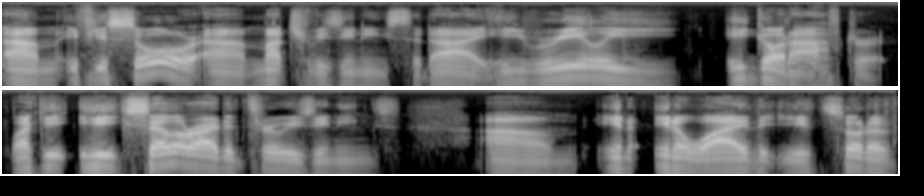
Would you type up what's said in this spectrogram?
um, if you saw uh, much of his innings today, he really he got after it. Like he, he accelerated through his innings um, in in a way that you'd sort of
